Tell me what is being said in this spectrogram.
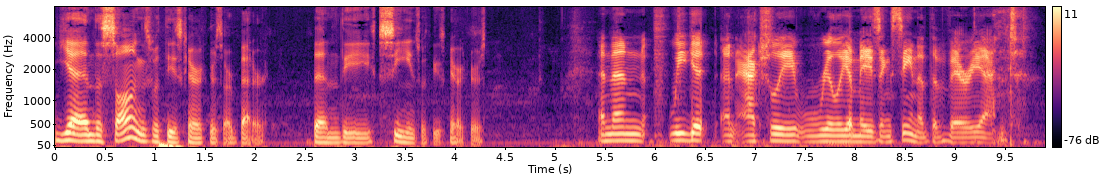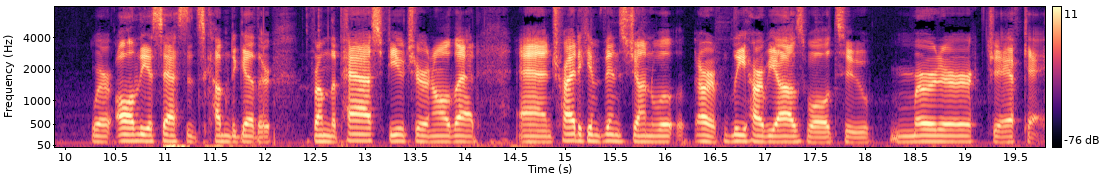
Yeah, and the songs with these characters are better than the scenes with these characters. And then we get an actually really amazing scene at the very end, where all the assassins come together from the past, future, and all that, and try to convince John Will- or Lee Harvey Oswald to murder JFK.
